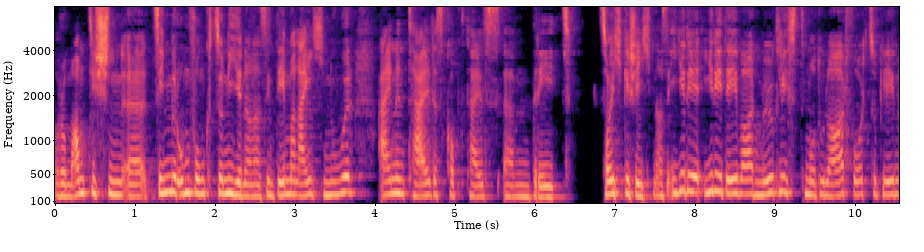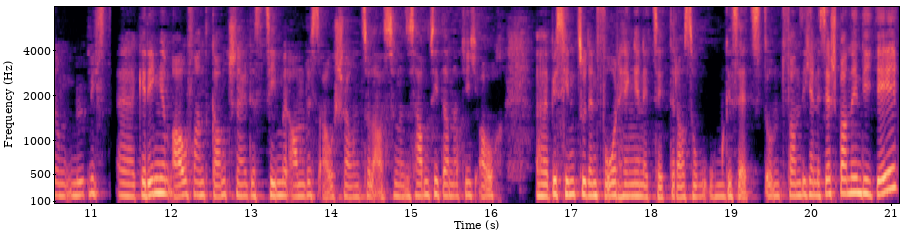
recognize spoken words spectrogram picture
romantischen äh, Zimmer umfunktionieren, also indem man eigentlich nur einen Teil des Kopfteils ähm, dreht solche Geschichten. Also ihre, ihre Idee war, möglichst modular vorzugehen und möglichst äh, geringem Aufwand ganz schnell das Zimmer anders ausschauen zu lassen. Und das haben sie dann natürlich auch äh, bis hin zu den Vorhängen etc. so umgesetzt. Und fand ich eine sehr spannende Idee.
